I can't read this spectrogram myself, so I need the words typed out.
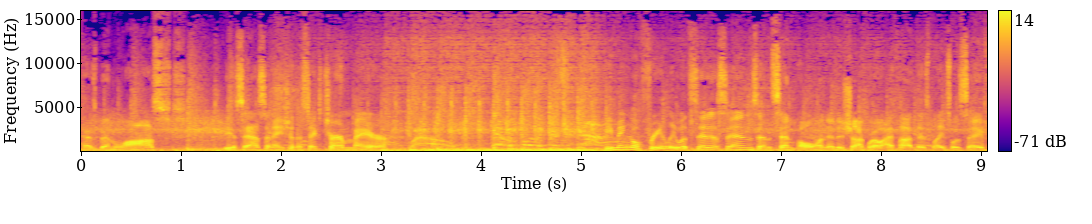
has been lost. The assassination of six-term mayor. Wow. He mingled freely with citizens and sent Poland into shock. Well, I thought this place was safe.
